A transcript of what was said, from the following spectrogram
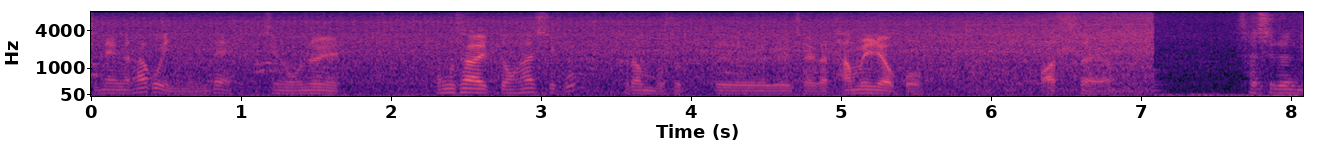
진행을 하고 있는데 지금 오늘 봉사활동 하시고 그런 모습들을 저희가 담으려고 왔어요. 사실은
